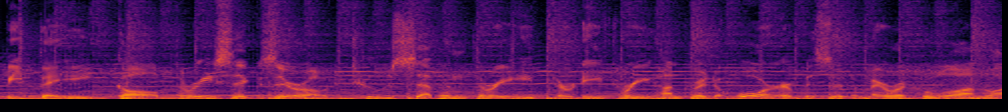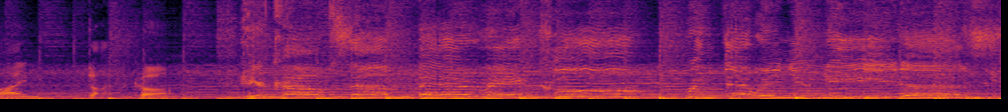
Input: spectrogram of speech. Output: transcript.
Beat the heat. Call 360 273 3300 or visit AmeriCoolOnline.com. Here comes AmeriCool. We're there when you need us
